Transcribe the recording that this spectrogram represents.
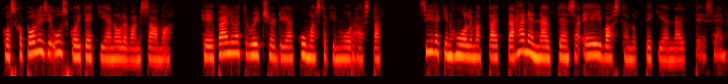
Koska poliisi uskoi tekijän olevan sama, he epäilivät Richardia kumastakin murhasta, siitäkin huolimatta, että hänen näytteensä ei vastannut tekijän näytteeseen.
